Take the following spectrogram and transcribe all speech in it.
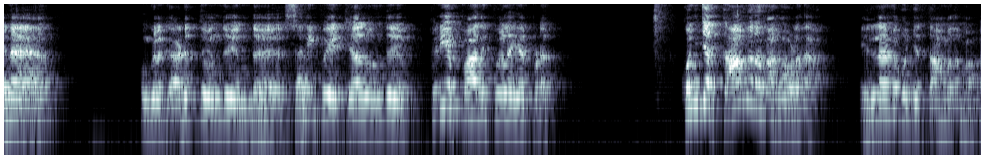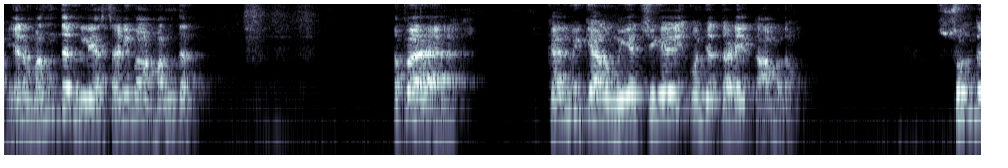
ஏன்னா உங்களுக்கு அடுத்து வந்து இந்த சனி பயிற்சியால் வந்து பெரிய பாதிப்புகளும் ஏற்படாது. கொஞ்சம் தாமதமாக அவ்வளோதான் எல்லாமே கொஞ்சம் தாமதமாகும் ஏன்னா மந்தன் இல்லையா? சனி மந்தன். அப்போ கல்விக்கான முயற்சிகள் கொஞ்சம் தடை தாமதம். சொந்த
